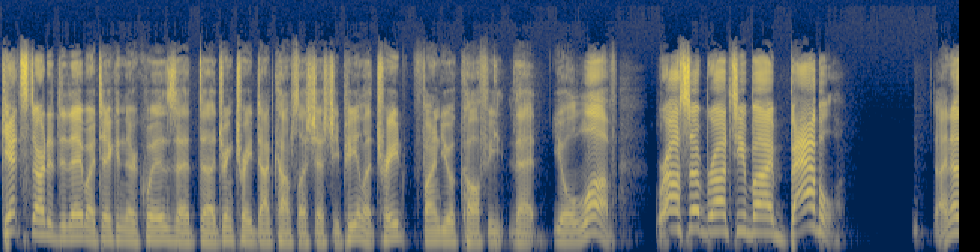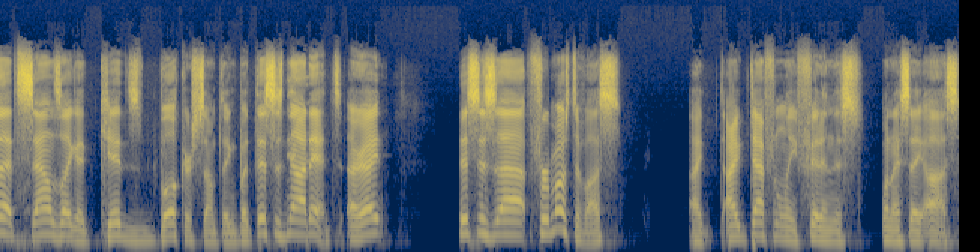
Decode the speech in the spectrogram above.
Get started today by taking their quiz at uh, drinktrade.com slash SGP and let Trade find you a coffee that you'll love. We're also brought to you by Babbel. I know that sounds like a kid's book or something, but this is not it. All right. This is uh for most of us. I I definitely fit in this when I say us.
